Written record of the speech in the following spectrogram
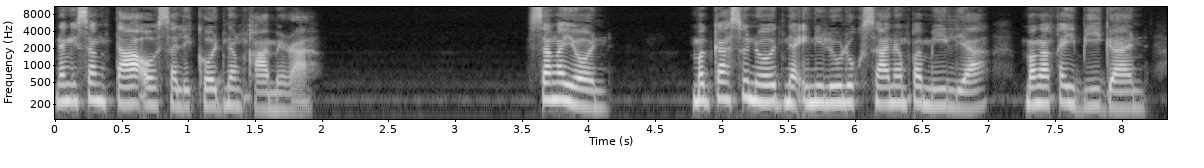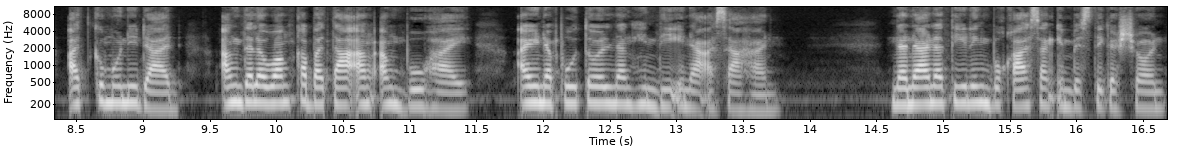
ng isang tao sa likod ng kamera. Sa ngayon, magkasunod na iniluluksa ng pamilya, mga kaibigan at komunidad ang dalawang kabataang ang buhay ay naputol ng hindi inaasahan. Nananatiling bukas ang investigasyon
